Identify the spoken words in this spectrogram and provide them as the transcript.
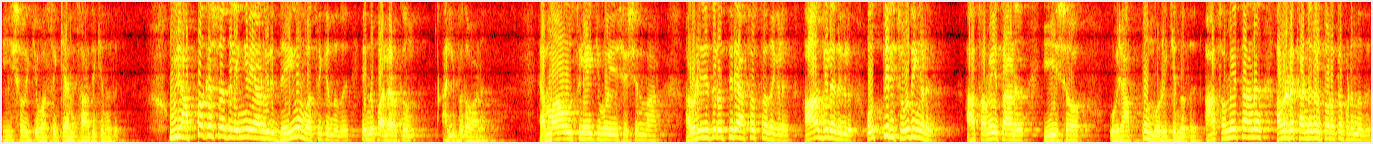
ഈശോയ്ക്ക് വസിക്കാൻ സാധിക്കുന്നത്? ഒരു അപ്പ കഷ്ണത്തിൽ എങ്ങനെയാണ് ഒരു ദൈവം വസിക്കുന്നത് എന്ന് പലർക്കും അത്ഭുതമാണ്. എമ്മാവൂസിലേക്ക് പോയ ശിഷ്യന്മാർ അവരുടെ ജീവിതത്തിൽ ഒത്തിരി അസ്വസ്ഥതകൾ ആകുലതകൾ ഒത്തിരി ചോദ്യങ്ങൾ ആ സമയത്താണ് ഈശോ ഒരപ്പം മുറിക്കുന്നത്. ആ സമയത്താണ് അവരുടെ കണ്ണുകൾ തുറക്കപ്പെടുന്നത്.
